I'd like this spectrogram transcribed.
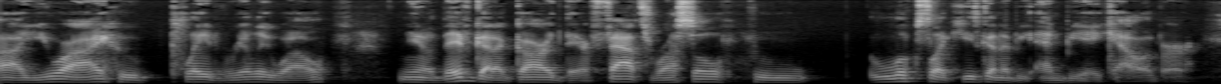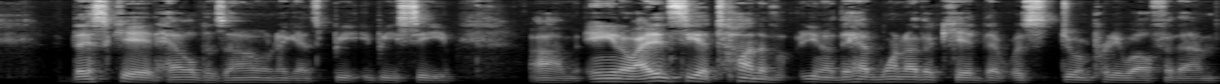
uh, URI, who played really well. You know, they've got a guard there, Fatts Russell, who looks like he's going to be NBA caliber. This kid held his own against B- BC. Um, and, you know, I didn't see a ton of, you know, they had one other kid that was doing pretty well for them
